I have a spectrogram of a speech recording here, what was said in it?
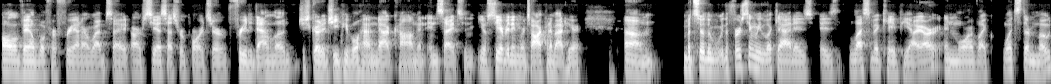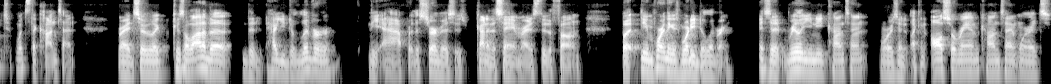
all available for free on our website. Our CSS reports are free to download. Just go to gpbullhound.com and insights, and you'll see everything we're talking about here. Um, but so the the first thing we look at is is less of a KPI art and more of like what's their moat, what's the content right? So like because a lot of the the how you deliver the app or the service is kind of the same, right? It's through the phone. But the important thing is what are you delivering? Is it really unique content or is it like an also ran content where it's,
